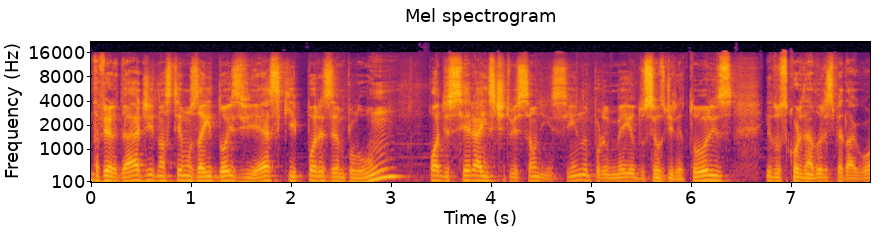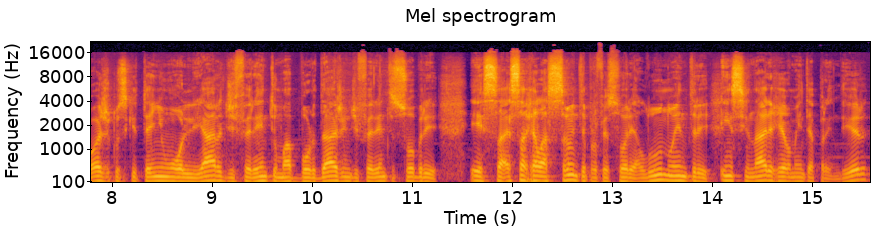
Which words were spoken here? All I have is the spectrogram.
Na verdade, nós temos aí dois viés que, por exemplo, um pode ser a instituição de ensino, por meio dos seus diretores e dos coordenadores pedagógicos, que têm um olhar diferente, uma abordagem diferente sobre essa, essa relação entre professor e aluno, entre ensinar e realmente aprender.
